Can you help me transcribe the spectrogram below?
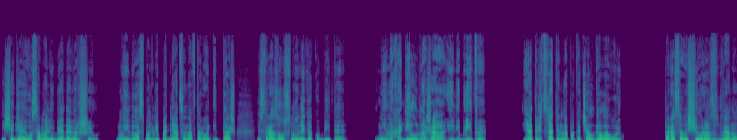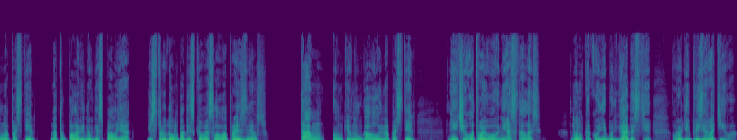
и, щадя его самолюбие, довершил. Мы едва смогли подняться на второй этаж и сразу уснули, как убитые. Не находил ножа или бритвы. Я отрицательно покачал головой. Тарасов еще раз взглянул на постель, на ту половину, где спал я, и, с трудом подыскивая слова, произнес. Там, — он кивнул головой на постель, — ничего твоего не осталось? Ну, какой-нибудь гадости, вроде презерватива.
